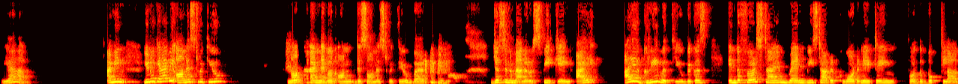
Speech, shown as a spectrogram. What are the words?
Yeah. I mean, you know, can I be honest with you? Not that I'm never on dishonest with you, but you know, just in a manner of speaking, I I agree with you because in the first time when we started coordinating for the book club,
